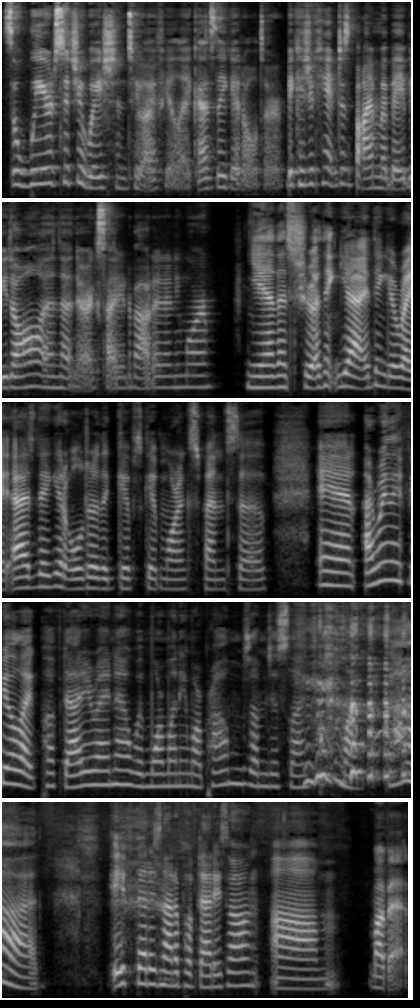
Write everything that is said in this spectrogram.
it's a weird situation too, I feel like, as they get older. Because you can't just buy them a baby doll and then they're excited about it anymore. Yeah, that's true. I think, yeah, I think you're right. As they get older, the gifts get more expensive. And I really feel like Puff Daddy right now with more money, more problems. I'm just like, oh my God. If that is not a Puff Daddy song, um, My bad.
